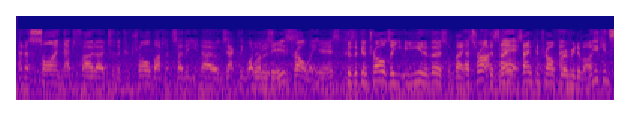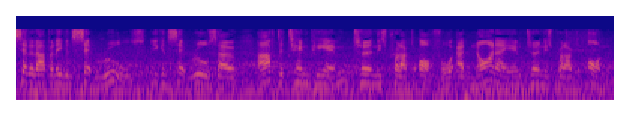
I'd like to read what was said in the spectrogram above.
and assign that photo to the control button so that you know exactly what, what it is it you're controlling. Yes, because the controls are universal. They, That's right. The same yeah. same control for And every device. You can set it up and even set rules. You can set rules. So after 10 p.m., turn this product off, or at 9 a.m., turn this product on.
